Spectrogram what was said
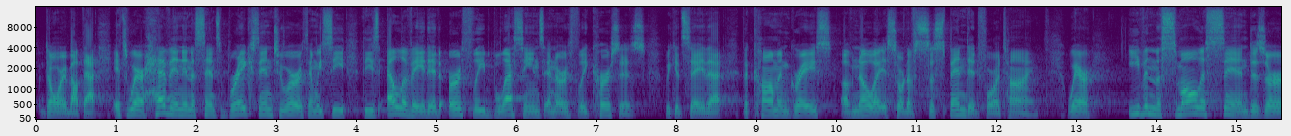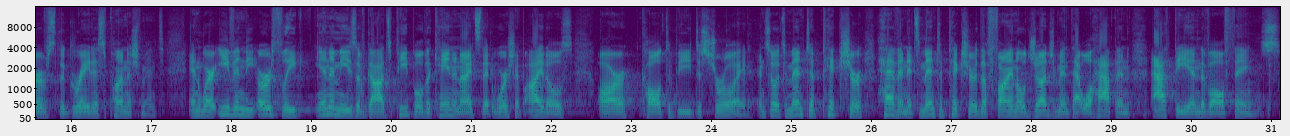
Don't worry about that. It's where heaven, in a sense, breaks into earth, and we see these elevated earthly blessings and earthly curses. We could say that the common grace of Noah is sort of suspended for a time, where even the smallest sin deserves the greatest punishment. And where even the earthly enemies of God's people, the Canaanites that worship idols, are called to be destroyed. And so it's meant to picture heaven. It's meant to picture the final judgment that will happen at the end of all things.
